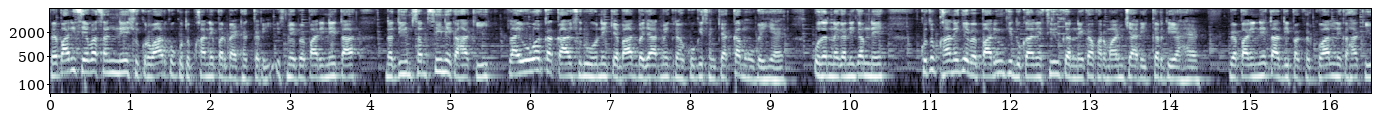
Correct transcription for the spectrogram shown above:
व्यापारी सेवा संघ ने शुक्रवार को कुतुबखाने पर बैठक करी। इसमें व्यापारी नेता नदीम शमसी ने कहा कि फ्लाईओवर का कार्य शुरू होने के बाद बाज़ार में ग्राहकों की संख्या कम हो गई है। उधर नगर निगम ने कुतुब खाने के व्यापारियों की दुकानें सील करने का फरमान जारी कर दिया है। व्यापारी नेता दीपक अग्रवाल ने कहा कि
